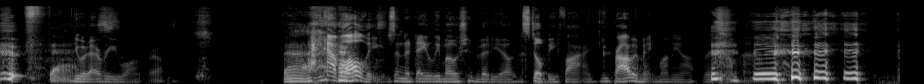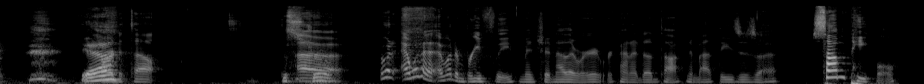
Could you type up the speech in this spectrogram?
you want. Do whatever you want, bro. Facts. You can have all these in a Daily Motion video and still be fine. You can probably make money off of it somehow. yeah Hard to tell. this is true Uh, I want, I want to I want to briefly mention now that we're we're kind of done talking about these is uh some people,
